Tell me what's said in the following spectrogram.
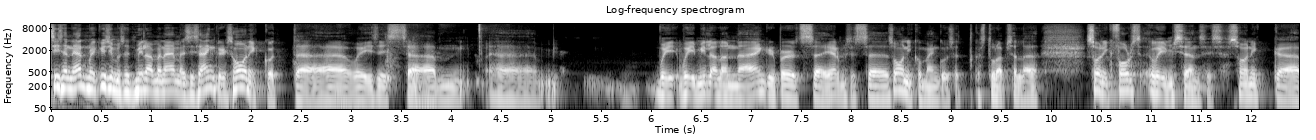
siis on järgmine küsimus, et millal me näeme siis Angry Sonicut või siis ähm, äh, või, või millal on Angry Birds järgmises Sooniku mängus, et kas tuleb selle Sonic Force või mis see on siis, Sonic, äh,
